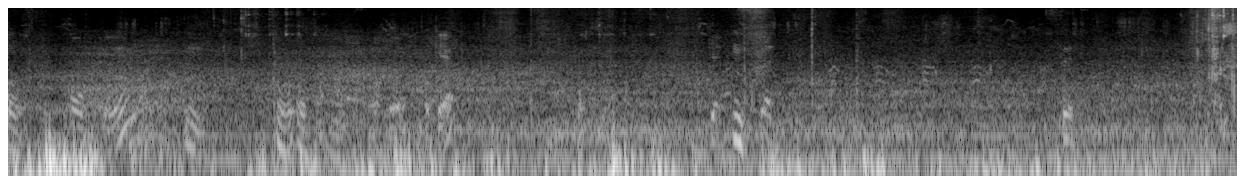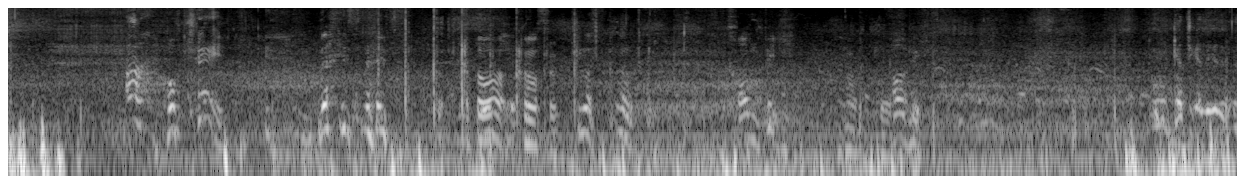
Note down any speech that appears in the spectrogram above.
オープンうん。オープンオッケーオッケーうん。あオッケーナイスナイスあとはクロスクロスクロ完璧完璧ガチガチガチ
